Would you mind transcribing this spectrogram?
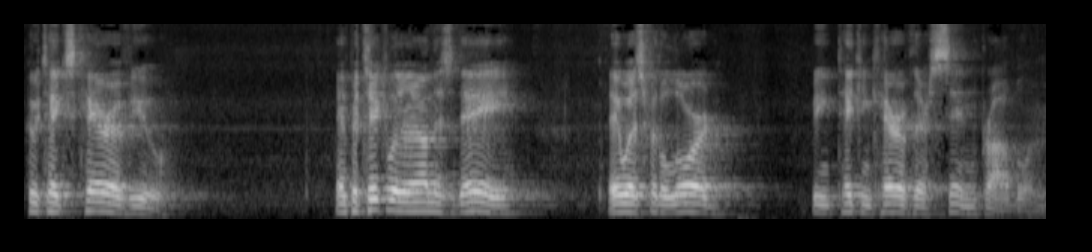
who takes care of you. And particularly on this day, it was for the Lord being taking care of their sin problem.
